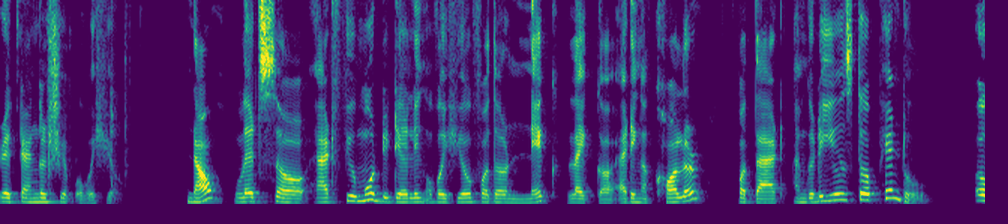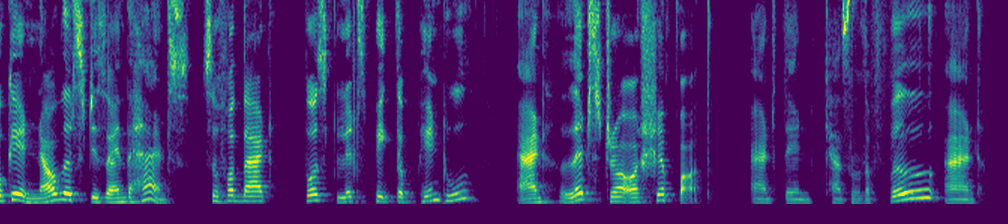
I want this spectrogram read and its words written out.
rectangle shape over here. Now let's uh, add few more detailing over here for the neck, like uh, adding a collar. For that, I'm going to use the pen tool. Okay, now let's design the hands. So for that, first let's pick the pen tool and let's draw a shape path and then cancel the fill and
